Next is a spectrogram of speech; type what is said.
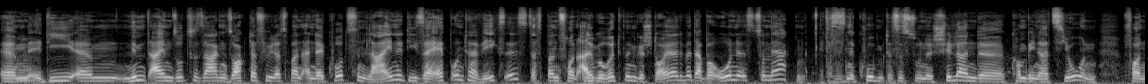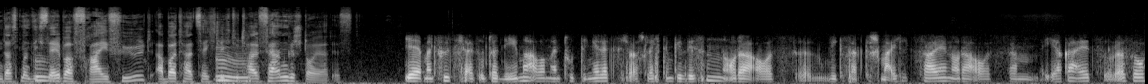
ähm, mhm. die ähm, nimmt einem sozusagen, sorgt dafür, dass man an der kurzen Leine dieser App unterwegs ist, dass man von mhm. Algorithmen gesteuert wird, aber ohne es zu merken. Das ist, eine, das ist so eine schillernde Kombination von, dass man sich mhm. selber frei fühlt, aber tatsächlich mhm. total ferngesteuert ist. Ja, man fühlt sich als Unternehmer, aber man tut Dinge letztlich aus schlechtem Gewissen oder aus, äh, wie gesagt, geschmeichelt sein oder aus ähm, Ehrgeiz oder so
